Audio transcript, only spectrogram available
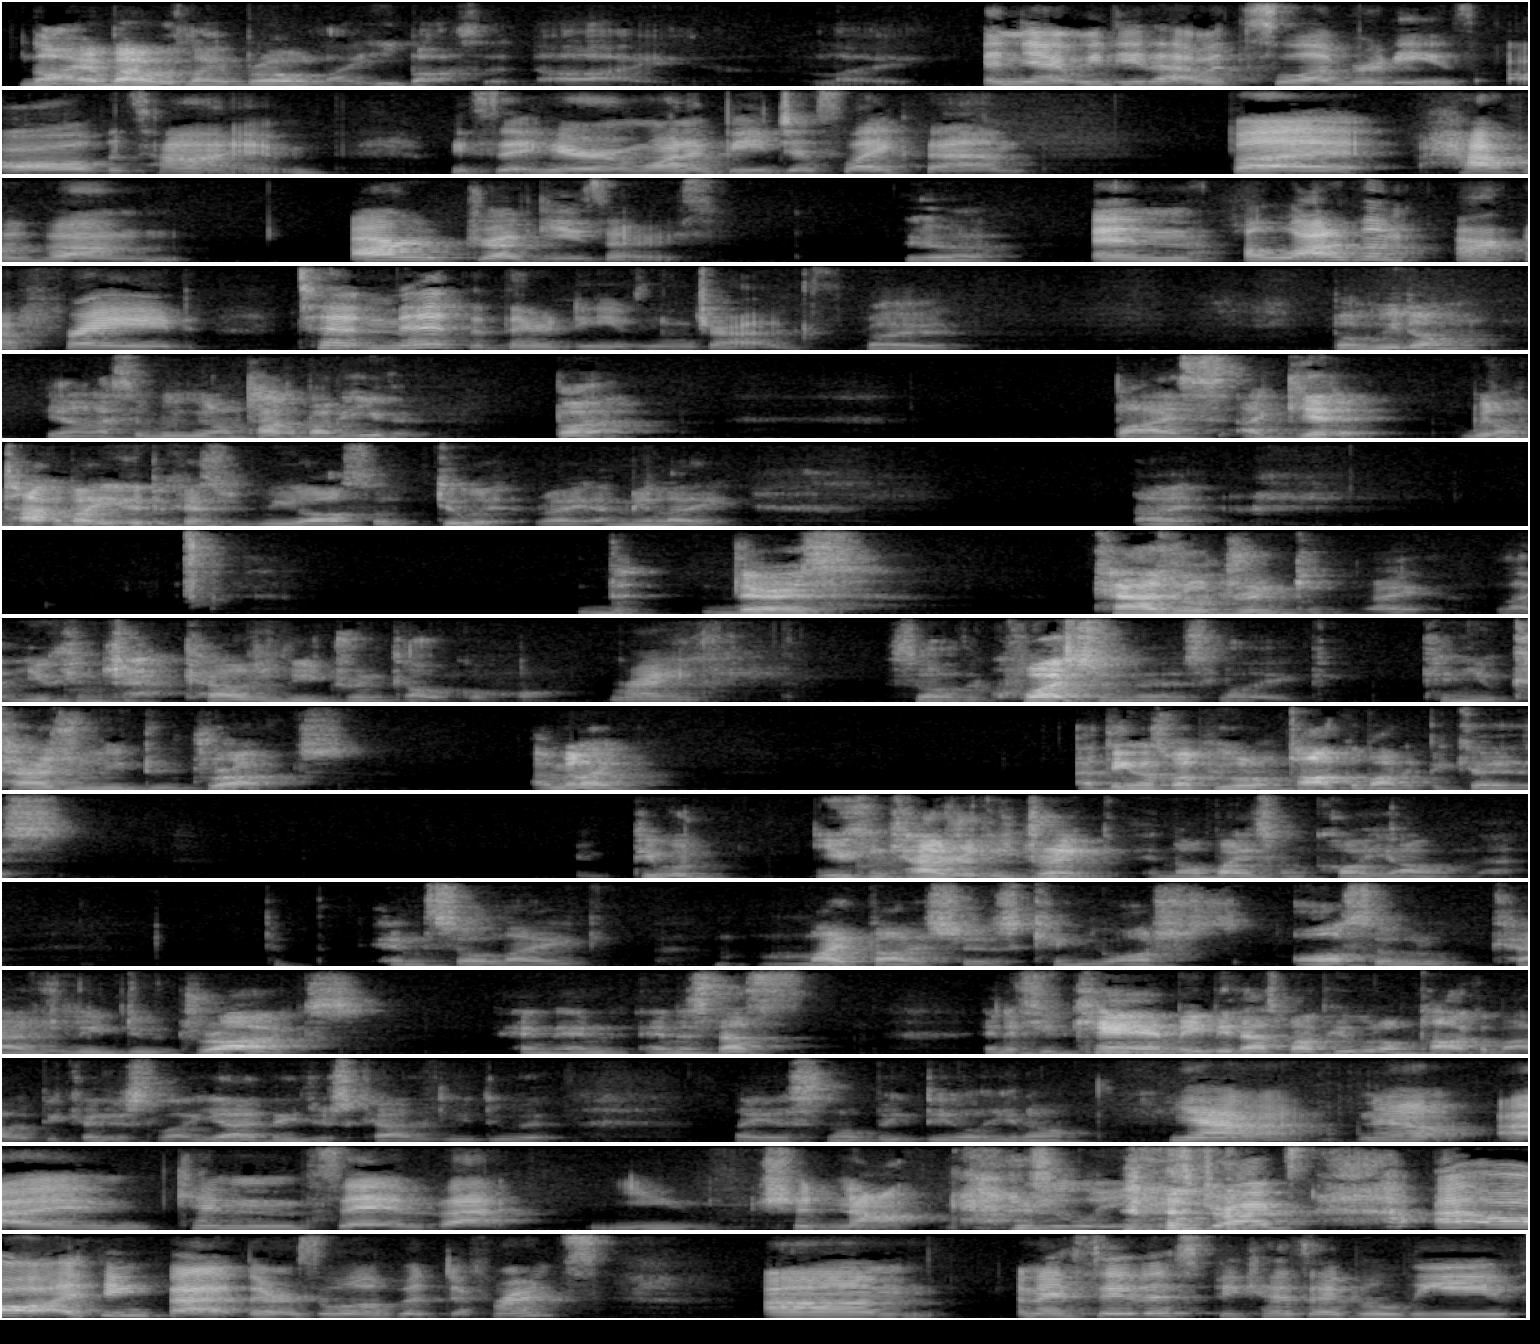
No, everybody was like, bro, like he about to die, like And yet we do that with celebrities all the time. We sit here and want to be just like them, but half of them are drug users. yeah, And a lot of them aren't afraid to admit that they're using drugs. right. But we don't, you know, like I said we, don't talk about it either. But but I get it. We don't talk about it either because we also do it, right? I mean, like I th- there's casual drinking, right? Like you can ca- casually drink alcohol. Right. So the question is like, can you casually do drugs? I mean, like, I think that's why people don't talk about it because people you can casually drink and nobody's gonna call you out on that. And so, like, my thought is just, can you als- also casually do drugs? And and and if that's and if you can, maybe that's why people don't talk about it because it's like, yeah, they just casually do it. Like it's no big deal, you know. Yeah, no, I can say that you should not casually use drugs at all. I think that there's a little bit difference. Um, and I say this because I believe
